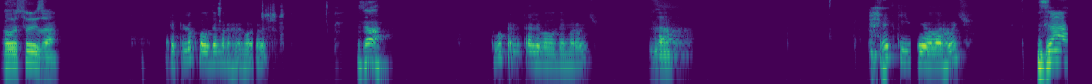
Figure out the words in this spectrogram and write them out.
Голосую за. Репелюк Володимир Григорович, За. Плукар Віталій Володимирович, За. Прицький Юрій Олегович За.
